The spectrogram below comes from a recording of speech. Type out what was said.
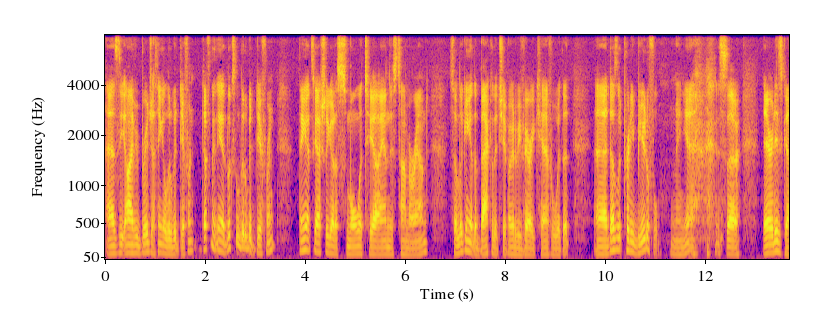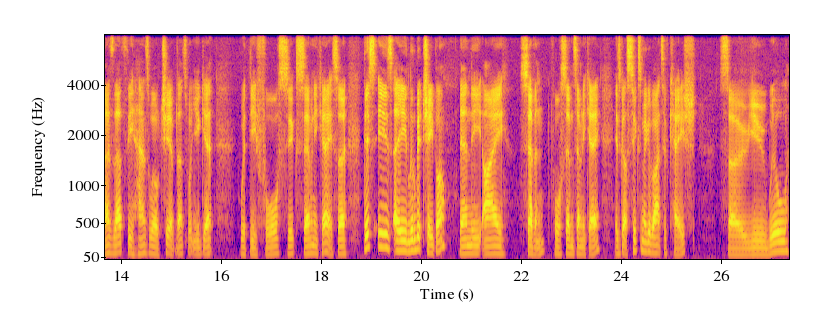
as the Ivy Bridge. I think a little bit different. Definitely, yeah, it looks a little bit different I think it's actually got a smaller TIM this time around. So looking at the back of the chip, I've got to be very careful with it. Uh, it does look pretty beautiful. I mean, yeah. so there it is, guys. That's the Haswell chip. That's what you get with the 4670K. So this is a little bit cheaper than the i7 4770K. It's got 6 megabytes of cache. So you will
